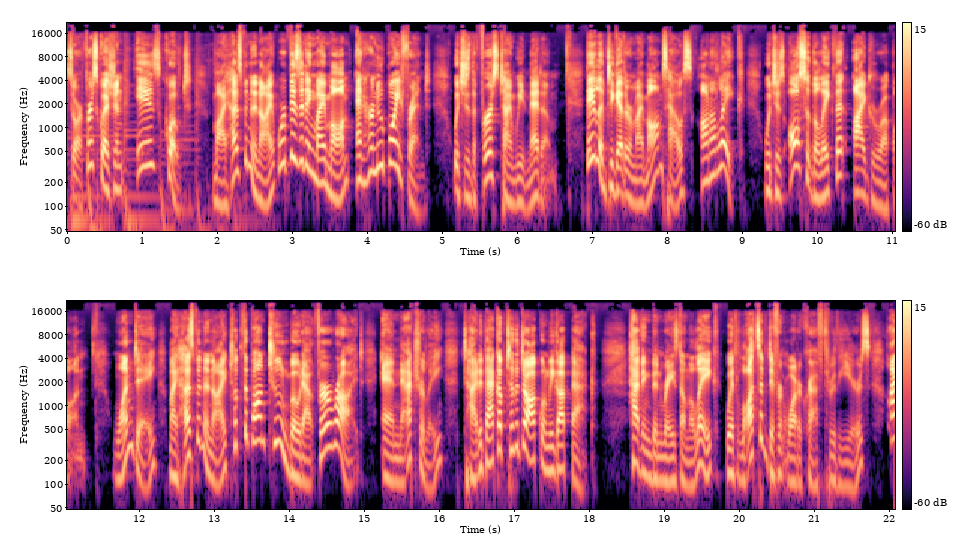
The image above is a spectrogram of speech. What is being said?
So our first question is, quote, My husband and I were visiting my mom and her new boyfriend, which is the first time we'd met him. They lived together in my mom's house on a lake, which is also the lake that I grew up on. One day, my husband and I took the pontoon boat out for a ride, and naturally, tied it back up to the dock when we got back. Having been raised on the lake with lots of different watercraft through the years, I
